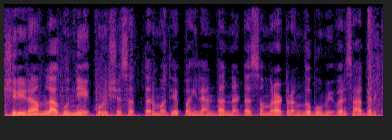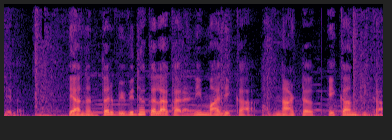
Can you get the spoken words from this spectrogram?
श्रीराम लागूंनी एकोणीसशे सत्तरमध्ये पहिल्यांदा नटसम्राट रंगभूमीवर सादर केलं. त्यानंतर विविध कलाकारांनी मालिका नाटक एकांकिका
